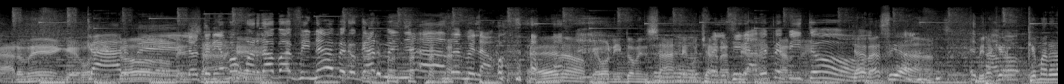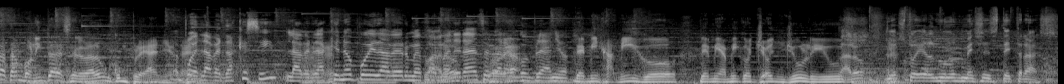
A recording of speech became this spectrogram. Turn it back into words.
Carmen, qué bonito. Carmen, lo mensaje. teníamos guardado para el final, pero Carmen ya ha desvelado. Bueno, qué bonito mensaje, muchas Felicidades, gracias. Carmen. Pepito. Muchas gracias. Mira qué, qué manera tan bonita de celebrar un cumpleaños. ¿eh? Pues la verdad es que sí, la verdad es que no puede haber mejor Claro. manera de celebrar un cumpleaños. De mis amigos, de mi amigo John Julius. Claro, yo estoy algunos meses detrás.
